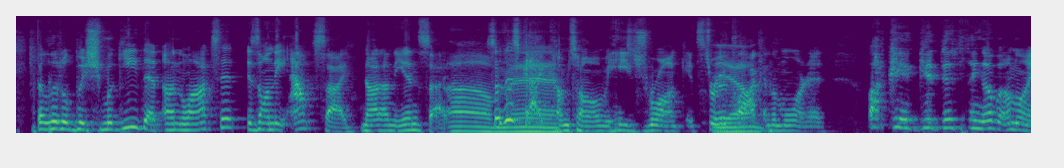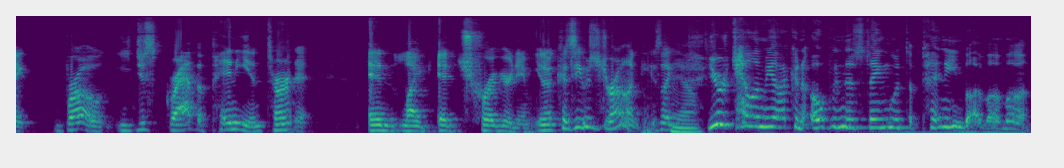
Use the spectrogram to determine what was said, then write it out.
the little bushmoogie that unlocks it is on the outside, not on the inside. Oh, so this guy comes home, he's drunk, it's three Yeah. o'clock in the morning. I can't get this thing up. I'm like, bro, you just grab a penny and turn it. And like it triggered him, you know, because he was drunk. He's like, Yeah. you're telling me I can open this thing with a penny, blah blah blah.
